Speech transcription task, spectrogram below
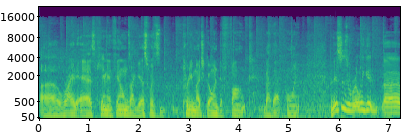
uh, right as Cannon Films, I guess, was pretty much going defunct by that point. But this is a really good uh,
